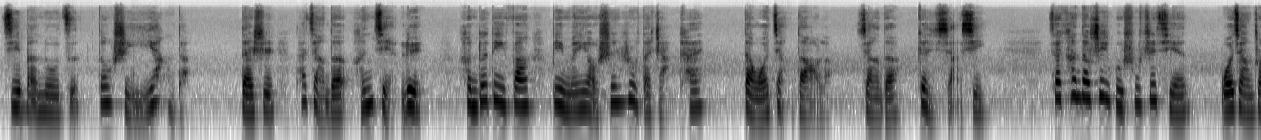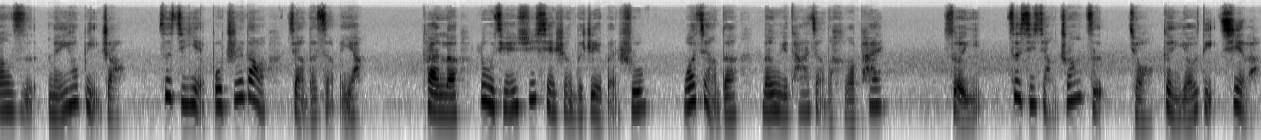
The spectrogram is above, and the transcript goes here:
基本路子都是一样的，但是他讲的很简略，很多地方并没有深入的展开，但我讲到了，讲得更详细。在看到这部书之前。我讲庄子没有比照，自己也不知道讲的怎么样。看了陆前虚先生的这本书，我讲的能与他讲的合拍，所以自己讲庄子就更有底气了。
